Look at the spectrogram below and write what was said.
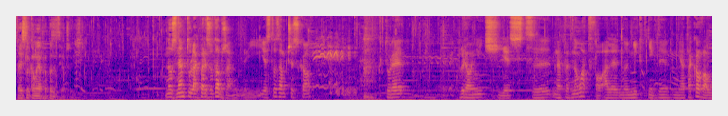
To jest tylko moja propozycja oczywiście. No znam Tulak bardzo dobrze. Jest to zamczysko, które bronić jest y, na pewno łatwo, ale no nikt nigdy nie atakował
